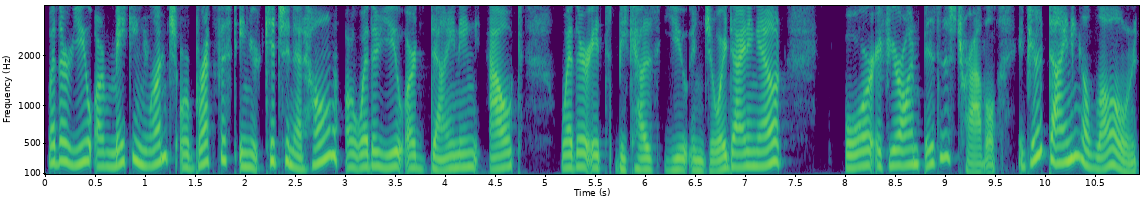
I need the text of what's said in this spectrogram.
whether you are making lunch or breakfast in your kitchen at home, or whether you are dining out, whether it's because you enjoy dining out, or if you're on business travel. If you're dining alone,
